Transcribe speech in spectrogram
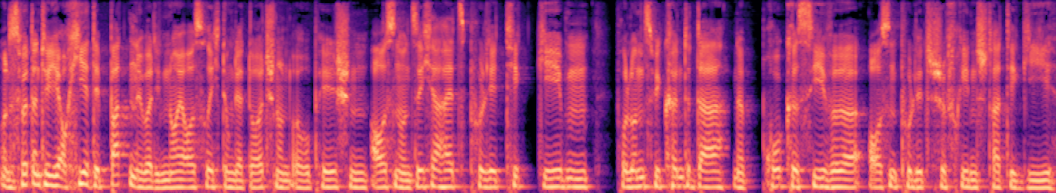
Und es wird natürlich auch hier Debatten über die Neuausrichtung der deutschen und europäischen Außen- und Sicherheitspolitik geben. Frau Lunz, wie könnte da eine progressive außenpolitische Friedensstrategie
